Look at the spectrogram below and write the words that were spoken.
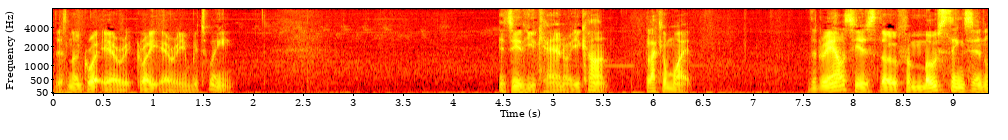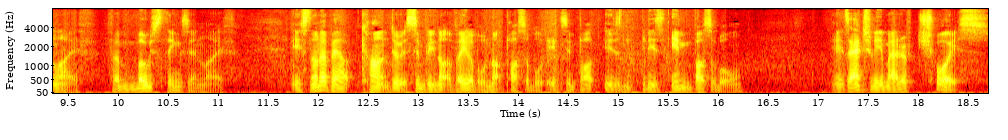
There's no gray area, gray area in between. It's either you can or you can't. Black and white. The reality is, though, for most things in life, for most things in life, it's not about can't do it, simply not available, not possible. It's impo- is, it is impossible. It's actually a matter of choice.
